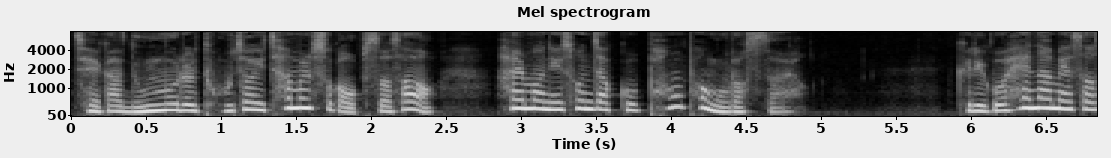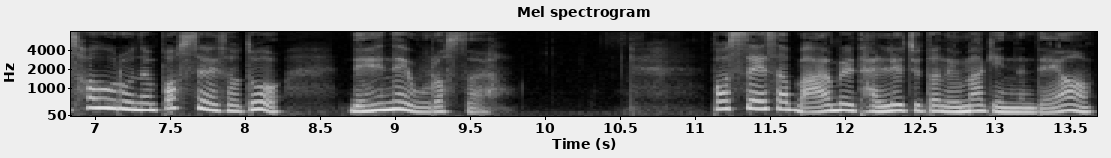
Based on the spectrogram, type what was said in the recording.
제가 눈물을 도저히 참을 수가 없어서 할머니 손잡고 펑펑 울었어요. 그리고 해남에서 서울 오는 버스에서도 내내 울었어요. 버스에서 마음을 달래주던 음악이 있는데요.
